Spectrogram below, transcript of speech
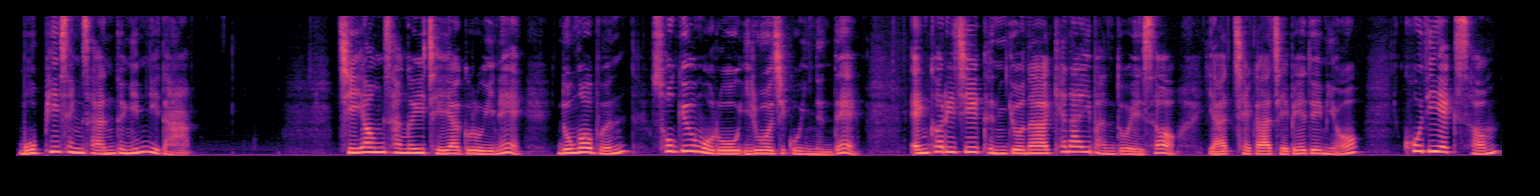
모피 생산 등입니다. 지형상의 제약으로 인해 농업은 소규모로 이루어지고 있는데 앵커리지 근교나 캐나이 반도에서 야채가 재배되며 코디엑 섬,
